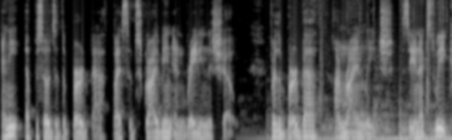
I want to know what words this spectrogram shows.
any episodes of The Bird Bath by subscribing and rating the show. For The Bird Bath, I'm Ryan Leach. See you next week.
